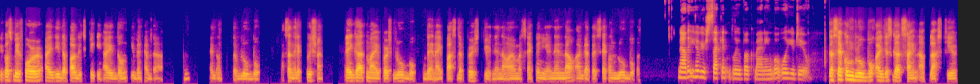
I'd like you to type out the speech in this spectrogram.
because before I did the public speaking, I don't even have the I don't the blue book as an electrician. I got my first blue book, then I passed the first year, then now I'm a second year, and then now I got the second blue book. Now that you have your second blue book, Manny, what will you do? the second blue book I just got signed up last year.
